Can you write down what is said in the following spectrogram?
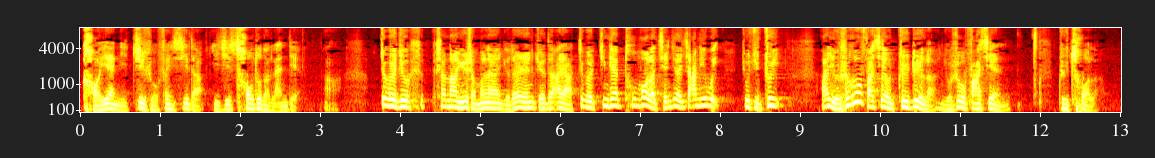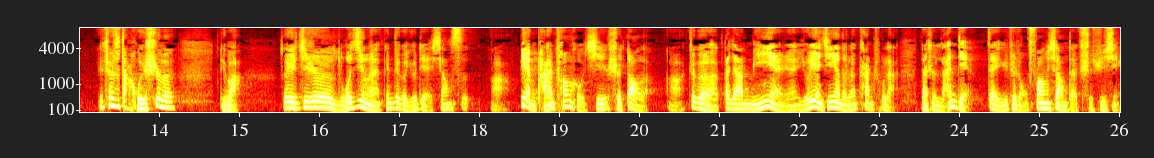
考验你技术分析的以及操作的难点。这个就相当于什么呢？有的人觉得，哎呀，这个今天突破了前期的压力位，就去追，啊，有时候发现追对了，有时候发现 追错了，这是咋回事呢？对吧？所以其实逻辑呢跟这个有点相似啊。变盘窗口期是到了啊，这个大家明眼人、有点经验的人看出来，但是难点在于这种方向的持续性，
